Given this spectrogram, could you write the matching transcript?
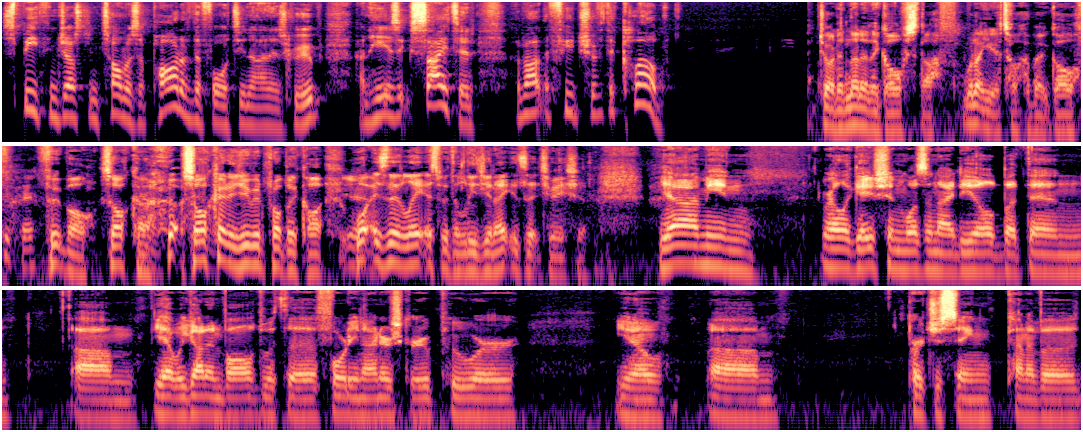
Spieth and Justin Thomas are part of the 49ers group, and he is excited about the future of the club. Jordan, none of the golf stuff. We're not here to talk about golf. Okay. Football, soccer. soccer, as you would probably call it. Yeah. What is the latest with the Leeds United situation? Yeah, I mean, relegation wasn't ideal, but then, um, yeah, we got involved with the 49ers group who were, you know, um, purchasing kind of a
